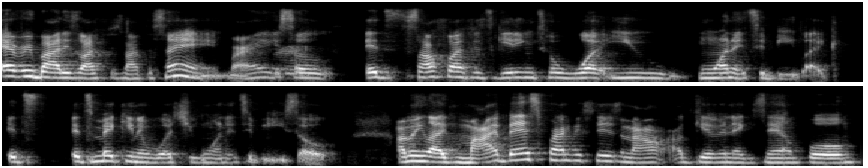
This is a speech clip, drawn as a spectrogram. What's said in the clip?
everybody's life is not the same right? right. So it's soft life is getting to what you want it to be. Like it's it's making it what you want it to be. So i mean like my best practices and i'll, I'll give an example.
